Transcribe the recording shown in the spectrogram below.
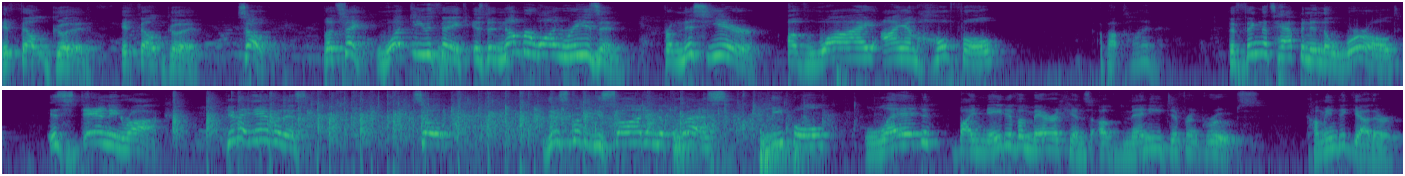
It felt good. It felt good. So let's think. What do you think is the number one reason from this year of why I am hopeful about climate? The thing that's happened in the world is Standing Rock. Give a hand for this. So this movie, you saw it in the press, people led by Native Americans of many different groups coming together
